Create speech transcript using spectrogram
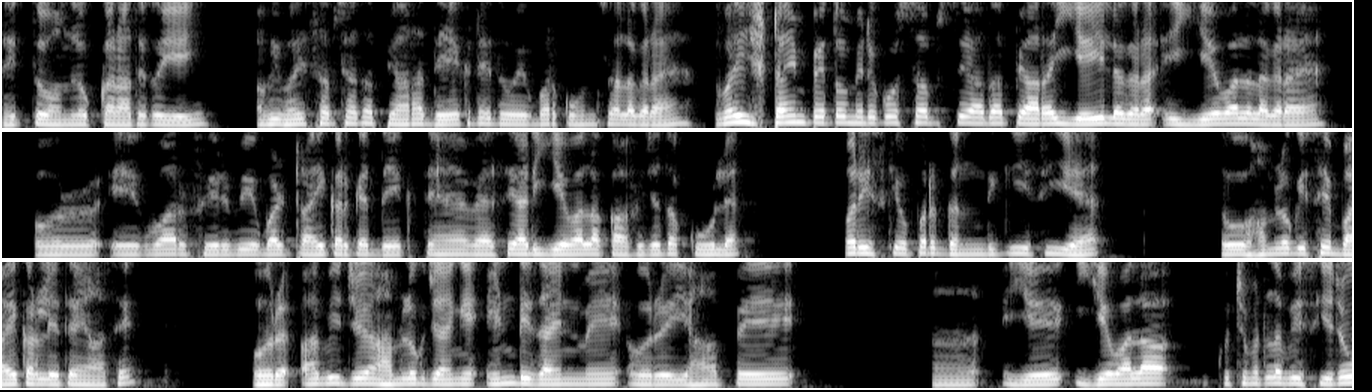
नहीं तो हम लोग कराते तो यही। अभी भाई सबसे ज़्यादा प्यारा देखने दो एक बार कौन सा लग रहा है। तो भाई इस टाइम पे तो मेरे को सबसे ज़्यादा प्यारा यही लग रहा है, ये वाला लग रहा है। और एक बार फिर भी एक बार ट्राई करके देखते हैं। वैसे यार ये वाला काफ़ी ज़्यादा कूल है, पर इसके ऊपर गंदगी सी है। तो हम लोग इसे बाय कर लेते हैं यहाँ से। और अभी जो हम लोग जाएँगे इन डिज़ाइन में, और यहाँ पे ये ये वाला कुछ मतलब इस ये जो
